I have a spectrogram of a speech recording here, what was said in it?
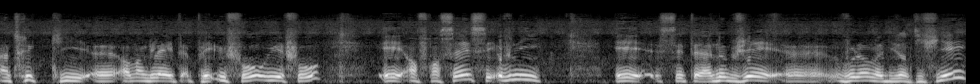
un truc qui, en anglais, est appelé UFO, UFO, et en français, c'est OVNI. Et c'est un objet euh, volant non identifié,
